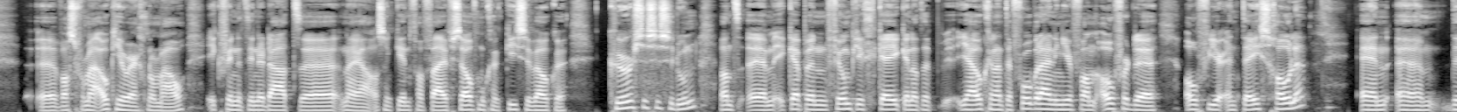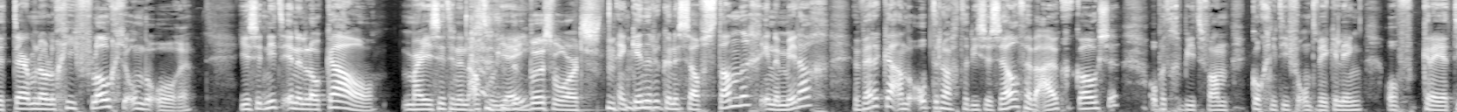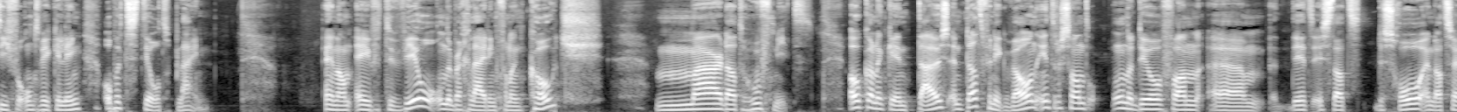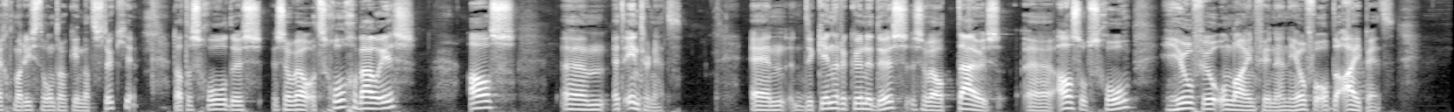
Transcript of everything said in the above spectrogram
was voor mij ook heel erg normaal. Ik vind het inderdaad, nou ja, als een kind van vijf zelf moet gaan kiezen welke cursussen ze doen. Want um, ik heb een filmpje gekeken, en dat heb jij ook gedaan ter voorbereiding hiervan, over de O4 en T-scholen. En um, de terminologie vloog je om de oren. Je zit niet in een lokaal, maar je zit in een atelier. de buzzwords. en kinderen kunnen zelfstandig in de middag werken aan de opdrachten die ze zelf hebben uitgekozen op het gebied van cognitieve ontwikkeling of creatieve ontwikkeling op het stilteplein. En dan eventueel onder begeleiding van een coach maar dat hoeft niet. Ook kan een kind thuis, en dat vind ik wel een interessant onderdeel van um, dit, is dat de school, en dat zegt Maurice de ook in dat stukje, dat de school dus zowel het schoolgebouw is als um, het internet. En de kinderen kunnen dus zowel thuis uh, als op school heel veel online vinden en heel veel op de iPad.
